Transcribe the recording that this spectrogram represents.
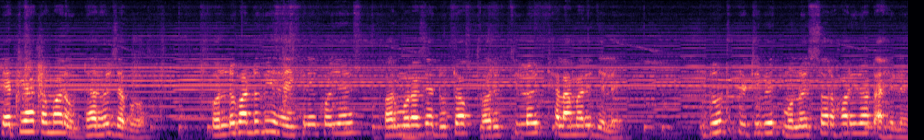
তেতিয়া তোমাৰ উদ্ধাৰ হৈ যাব। বন্ধু বান্ধৱী সেইখিনি কৈয়ে ধৰ্মৰাজে দূতক ধৰিত্ৰীলৈ ঠেলা মাৰি দিলে। দূত পৃথিৱীত মনুষ্যৰ শৰীৰত আহিলে।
